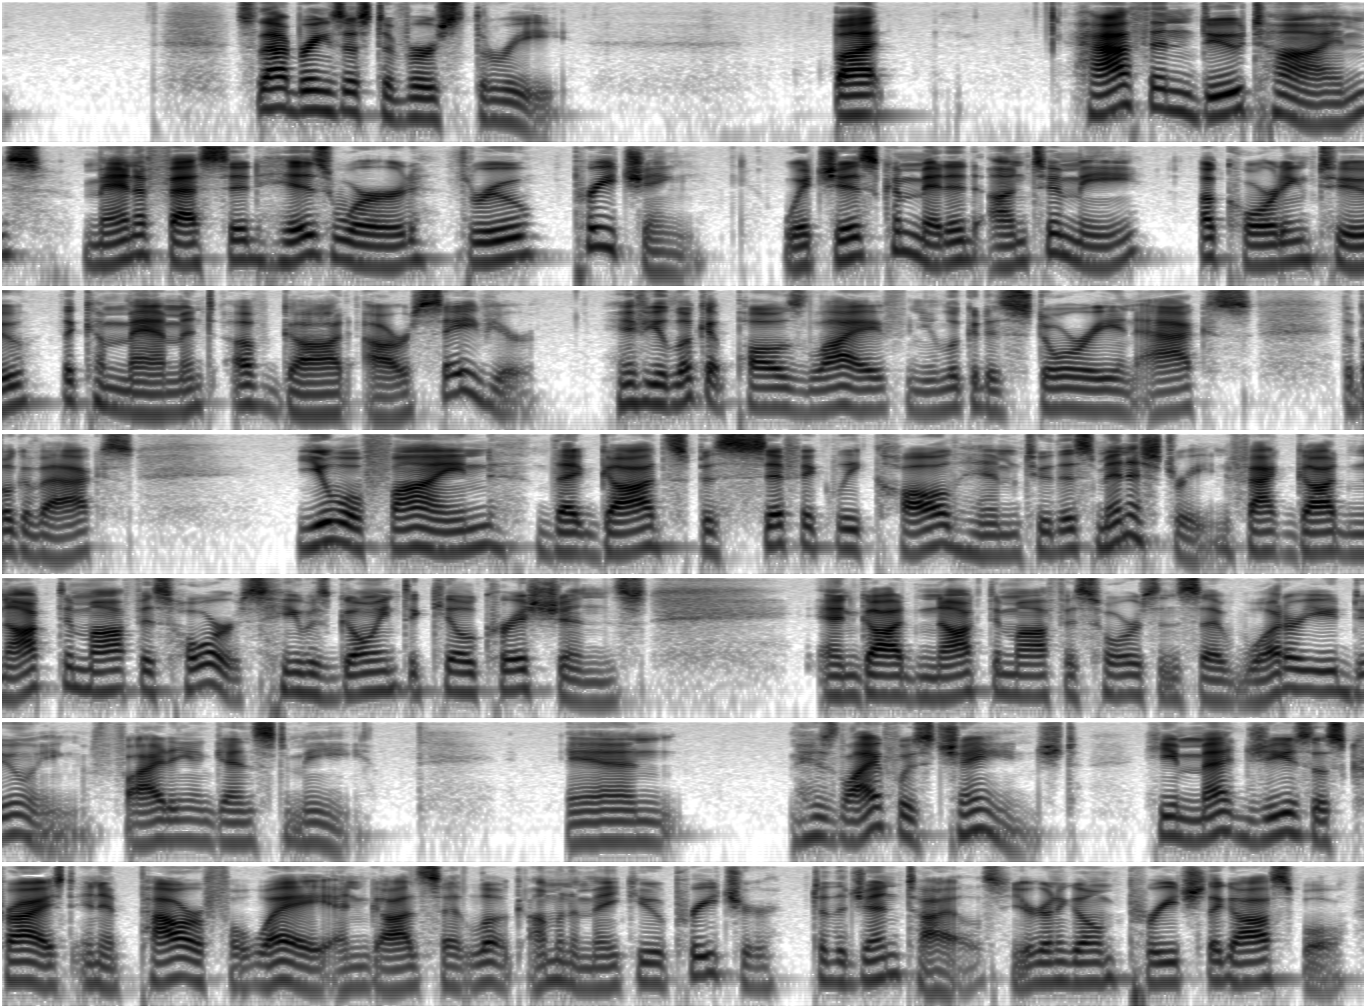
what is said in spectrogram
So that brings us to verse 3. But hath in due times manifested his word through preaching, which is committed unto me according to the commandment of God our Savior. If you look at Paul's life and you look at his story in Acts, the book of Acts, you will find that God specifically called him to this ministry. In fact, God knocked him off his horse. He was going to kill Christians. And God knocked him off his horse and said, What are you doing fighting against me? And his life was changed. He met Jesus Christ in a powerful way, and God said, Look, I'm going to make you a preacher to the Gentiles. You're going to go and preach the gospel.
